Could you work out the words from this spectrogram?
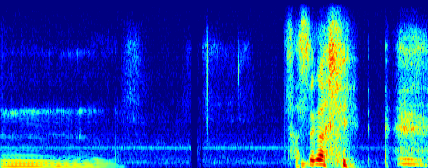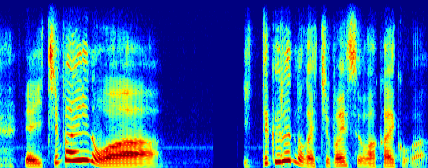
うーん。さすがに いや、一番いいのは、言ってくれるのが一番いいですよ、若い子が。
